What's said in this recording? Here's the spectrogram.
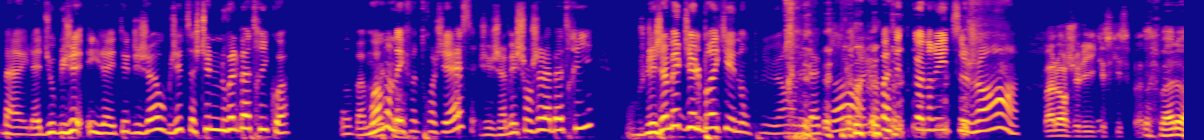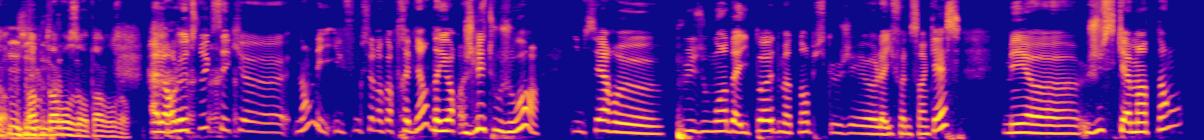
Bah il a dû obligé il a été déjà obligé de s'acheter une nouvelle batterie quoi. Bon bah moi mon iPhone 3GS j'ai jamais changé la batterie Bon, je l'ai jamais jailbreaké non plus hein, on est d'accord j'ai pas fait de conneries de ce genre Bah alors, Julie, qu'est-ce qui se passe? Bah alors, parlons-en, parlons-en. alors le truc c'est que non mais il fonctionne encore très bien. D'ailleurs je l'ai toujours. Il me sert euh, plus ou moins d'iPod maintenant puisque j'ai euh, l'iPhone 5S. Mais euh, jusqu'à maintenant,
